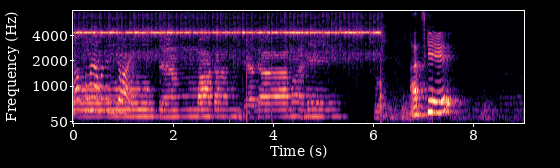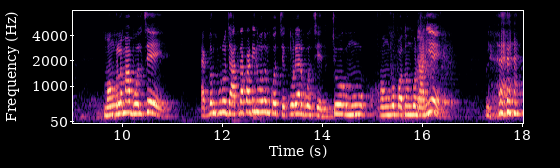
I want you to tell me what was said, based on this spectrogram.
সব সময় আমাদের দিতে হয়। আজকের মঙ্গলামা বলছে একদম পুরো যাত্রা পার্টির মতন করছে করে আর বলছেন চোখ মুখ অঙ্গ পতঙ্গ নাড়িয়ে। "হ্যাঁ,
